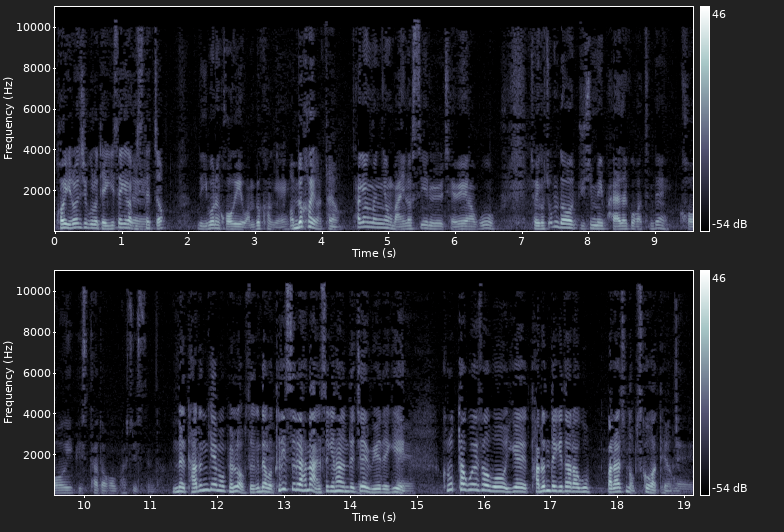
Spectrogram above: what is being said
거의 이런 식으로 덱이 세 개가 네. 비슷했죠. 근데 이번엔 거의 완벽하게 완벽하게 같아요. 타격 명령 마이너스 1을 제외하고 저희가 좀 더 유심히 봐야 될 것 같은데 거의 비슷하다고 할 수 있습니다. 근데 다른 게 뭐 별로 없어요. 근데 네. 뭐 트리스를 하나 안 쓰긴 하는데 제일 위에 덱이 네. 그렇다고 해서 뭐 이게 다른 덱이다라고 말할 수는 없을 것 같아요. 네.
